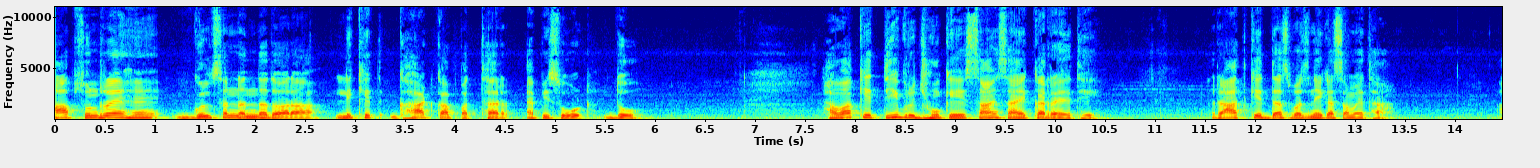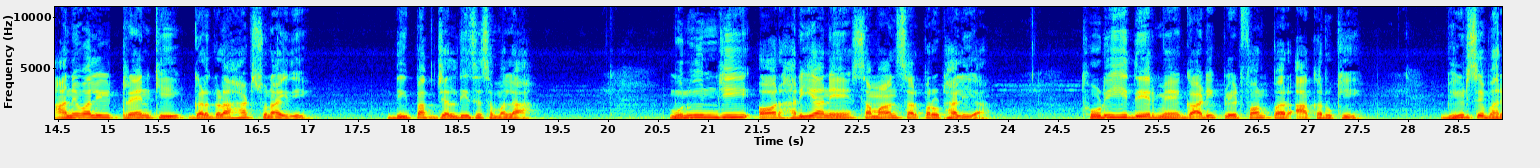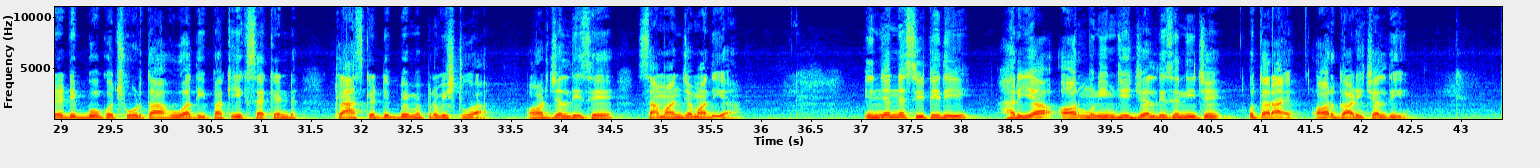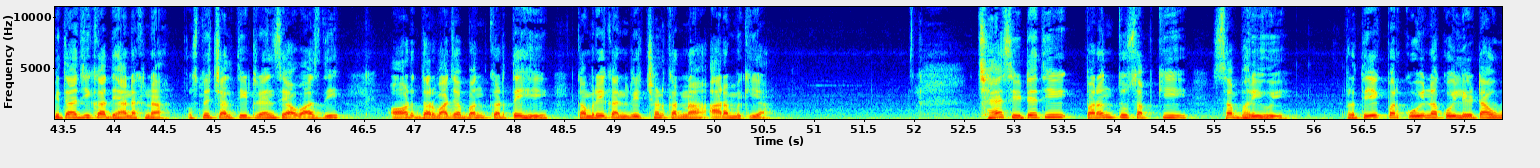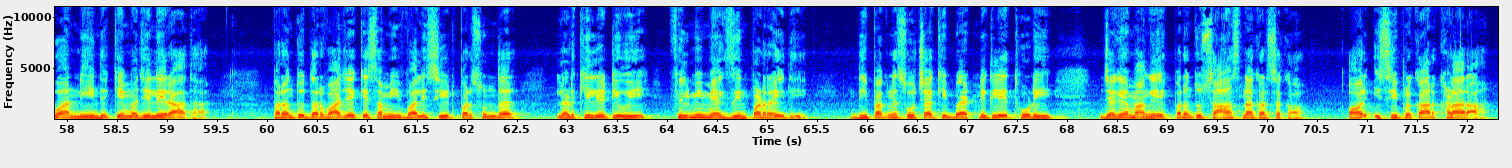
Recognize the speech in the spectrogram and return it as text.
आप सुन रहे हैं गुलशन नंदा द्वारा लिखित घाट का पत्थर, एपिसोड दो। हवा के तीव्र झोंके साए साए कर रहे थे। रात के दस बजने का समय था। आने वाली ट्रेन की गड़गड़ाहट सुनाई दी। दीपक जल्दी से संभला। मुनुन जी और हरिया ने सामान सर पर उठा लिया। थोड़ी ही देर में गाड़ी प्लेटफॉर्म पर आकर रुकी। भीड़ से भरे डिब्बों को छोड़ता हुआ दीपक एक सेकंड क्लास के डिब्बे में प्रविष्ट हुआ और जल्दी से सामान जमा दिया। इंजन ने सीटी दी, हरिया और मुनीम जी जल्दी से नीचे उतर आए और गाड़ी चल दी। पिताजी का ध्यान रखना, उसने चलती ट्रेन से आवाज़ दी और दरवाज़ा बंद करते ही कमरे का निरीक्षण करना आरंभ किया। छह सीटें थी, परंतु सबकी सब भरी हुई। प्रत्येक पर कोई ना कोई लेटा हुआ नींद के मज़े ले रहा था। परंतु दरवाजे के समीप वाली सीट पर सुंदर लड़की लेटी हुई फिल्मी मैगजीन पढ़ रही थी। दीपक ने सोचा कि बैठने के लिए थोड़ी जगह मांगे, परंतु साहस ना कर सका और इसी प्रकार खड़ा रहा।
